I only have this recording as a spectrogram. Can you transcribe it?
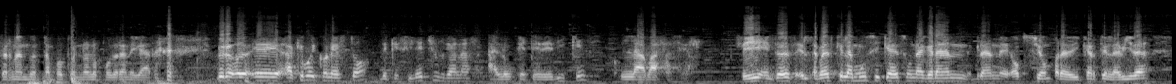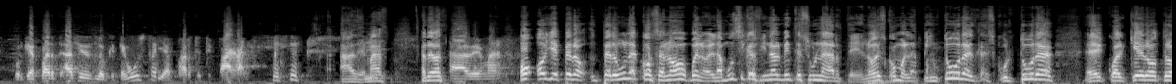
Fernando tampoco no lo podrá negar. Pero eh, ¿a qué voy con esto? De que si le echas ganas a lo que te dediques, la vas a hacer. Sí, entonces la verdad es que la música es una gran, gran eh, opción para dedicarte en la vida porque aparte haces lo que te gusta y aparte te pagan. además, además. Además. oye, pero pero una cosa, no, bueno, la música finalmente es un arte, no es como la pintura, es la escultura, eh, cualquier otra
